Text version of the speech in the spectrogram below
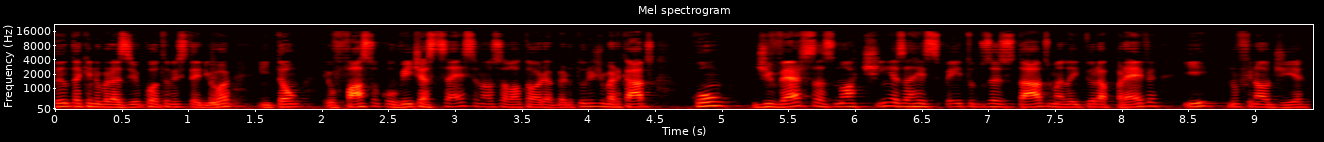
tanto aqui no Brasil quanto no exterior. Então, eu faço o convite, acesse nosso relatório Abertura de Mercados com diversas notinhas a respeito dos resultados, uma leitura prévia e, no final do dia,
